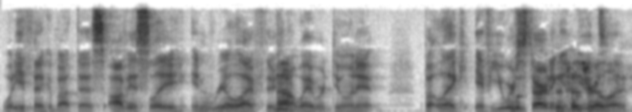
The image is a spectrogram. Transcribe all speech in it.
What do you think about this? Obviously, in real life, there's no, no way we're doing it. But like, if you were starting this a is new real team, life.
